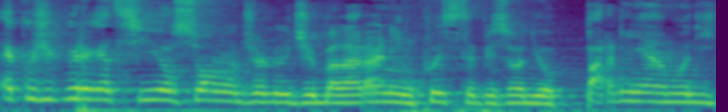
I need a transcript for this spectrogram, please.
Eccoci qui ragazzi, io sono Gianluigi Ballarani, in questo episodio parliamo di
